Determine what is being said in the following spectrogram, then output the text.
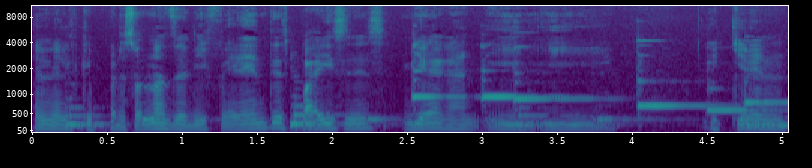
en el que personas de diferentes países llegan y y quieren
